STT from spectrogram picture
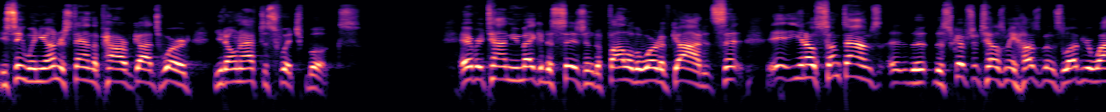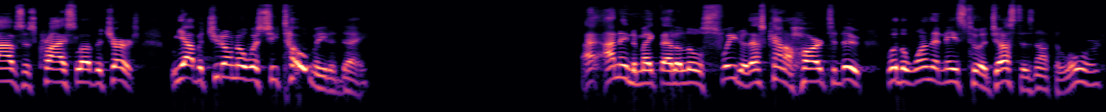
You see, when you understand the power of God's word, you don't have to switch books. Every time you make a decision to follow the word of God, it's, you know, sometimes uh, the, the scripture tells me husbands love your wives as Christ loved the church. Well, yeah, but you don't know what she told me today. I, I need to make that a little sweeter. That's kind of hard to do. Well, the one that needs to adjust is not the Lord.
